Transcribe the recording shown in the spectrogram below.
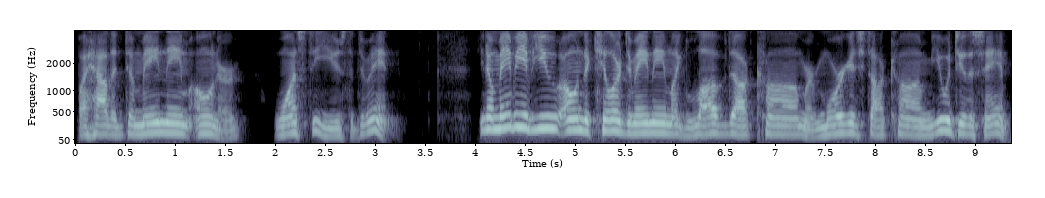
by how the domain name owner wants to use the domain. You know, maybe if you owned a killer domain name like love.com or mortgage.com, you would do the same.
